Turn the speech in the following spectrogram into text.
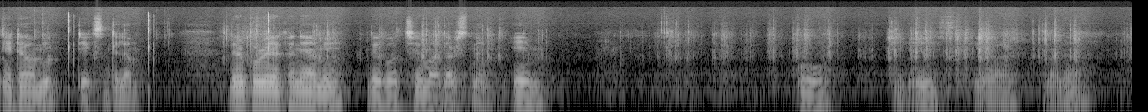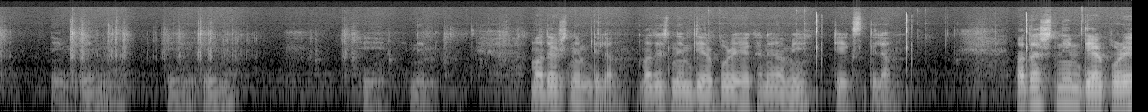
এটাও আমি টেক্সট দিলাম। দেওয়ার পরে এখানে আমি দেব হচ্ছে mother's name M O T H R mother name M A M A name mother's name দিলাম। মাদার্স নেম দেওয়ার পরে এখানে আমি টেক্সট দিলাম। মাদার্স নেম দেওয়ার পরে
